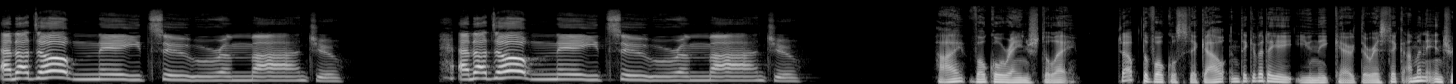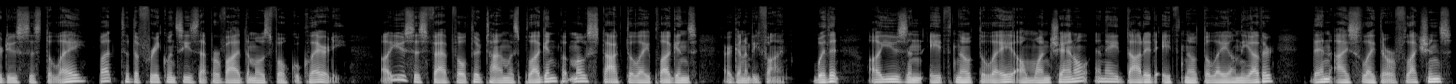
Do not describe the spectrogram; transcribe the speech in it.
And I don't need to remind you. And I don't need to remind you. High vocal range delay. To help the vocal stick out and to give it a unique characteristic, I'm going to introduce this delay, but to the frequencies that provide the most vocal clarity. I'll use this FabFilter Timeless plugin, but most stock delay plugins are going to be fine. With it, I'll use an eighth note delay on one channel and a dotted eighth note delay on the other, then isolate the reflections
